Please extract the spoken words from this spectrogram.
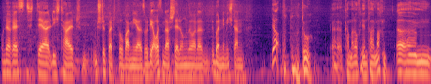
Und der Rest, der liegt halt ein Stück weit so bei mir. So die Außendarstellung, so, da übernehme ich dann. Ja, du, du äh, kann man auf jeden Fall machen. Ähm,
